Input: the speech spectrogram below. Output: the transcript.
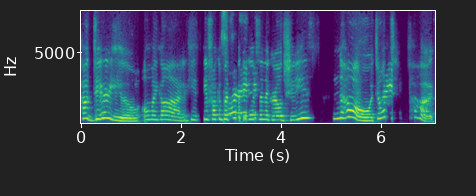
how dare you? Oh my god. He he fucking put Sorry. sedatives in the grilled cheese? No, don't fuck.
